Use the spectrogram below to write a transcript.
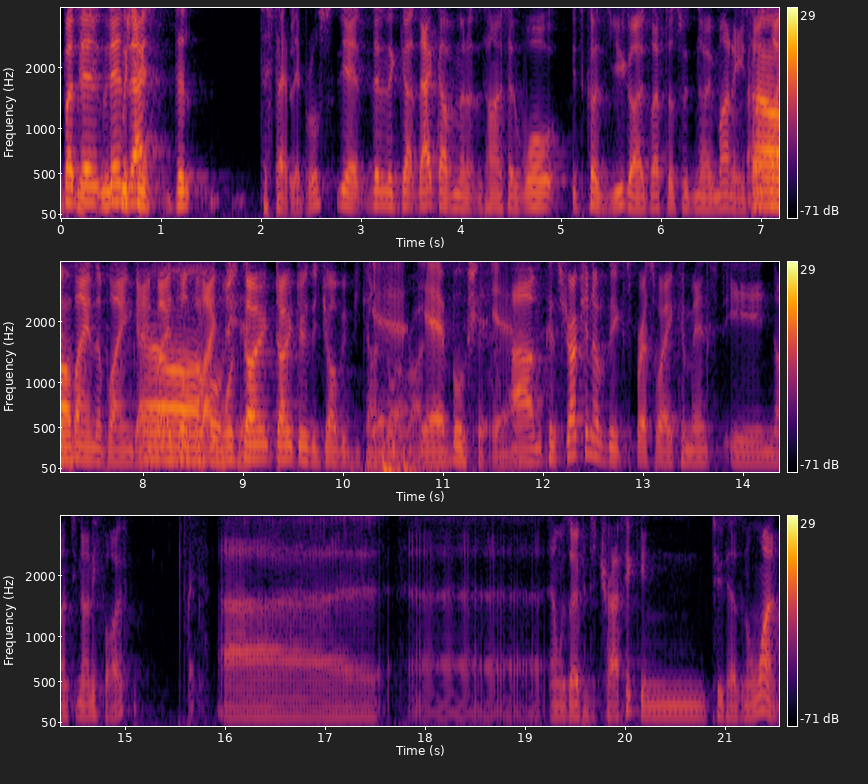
But which, then- then which that- was the the state liberals. Yeah, then the go- that government at the time said, "Well, it's because you guys left us with no money." So it's Oh. like playing the blame game, but it's also Oh, like, "Well, don't don't do the job if you can't do Yeah, it right." yeah, bullshit. Yeah. Um, construction of the expressway commenced in 1995, uh, uh, and was open to traffic in 2001.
